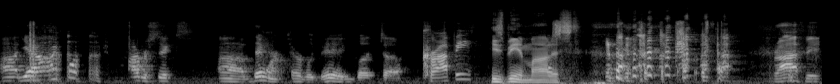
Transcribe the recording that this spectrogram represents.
Uh, yeah, I caught five or six. Uh, they weren't terribly big, but uh, crappie. He's being modest. crappie.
